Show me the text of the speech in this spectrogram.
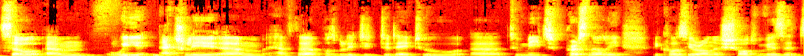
So um, we actually um, have the possibility today to uh, to meet personally because you're on a short visit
